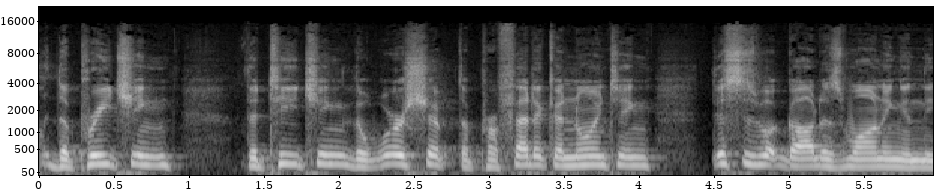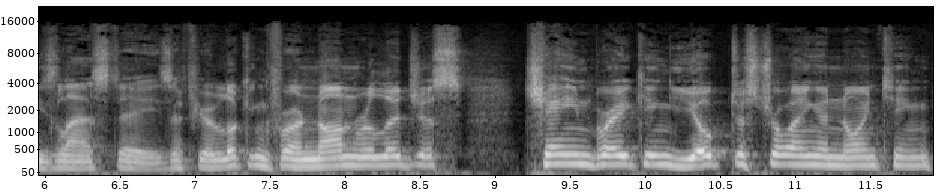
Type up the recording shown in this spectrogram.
The preaching, the teaching, the worship, the prophetic anointing, this is what God is wanting in these last days. If you're looking for a non religious, chain breaking, yoke destroying anointing,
